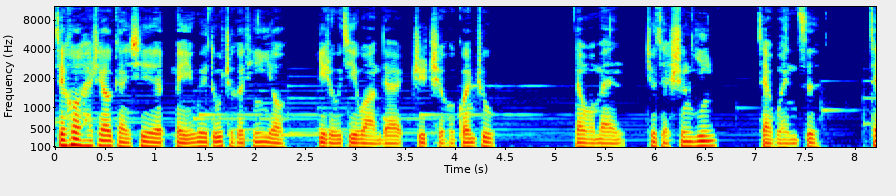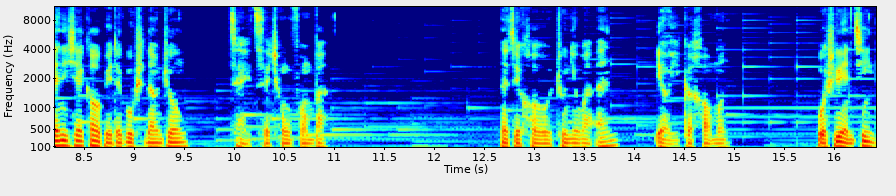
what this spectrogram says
最后还是要感谢每一位读者和听友一如既往的支持和关注，那我们就在声音、在文字、在那些告别的故事当中再次重逢吧。那最后祝你晚安，有一个好梦。我是远近，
